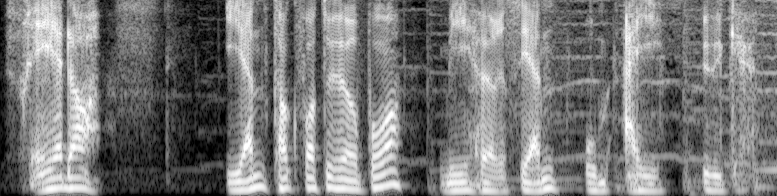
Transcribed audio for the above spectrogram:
fredag. Igjen takk for at du hører på. Vi høres igjen om ei uke.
